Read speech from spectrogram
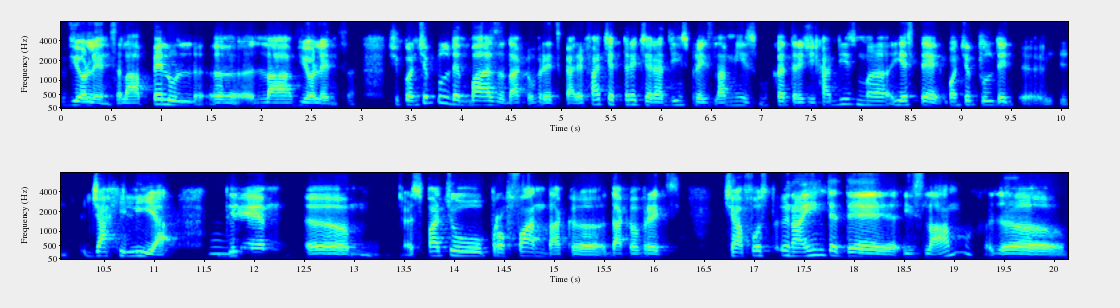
violență, la apelul uh, la violență. Și conceptul de bază, dacă vreți, care face trecerea dinspre islamism către jihadism, uh, este conceptul de uh, jahilia, mm. de uh, spațiu profan, dacă, dacă vreți, ce a fost înainte de islam, uh, Uh,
